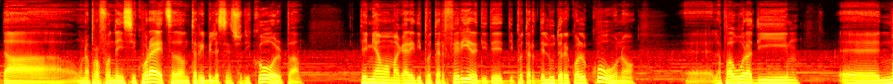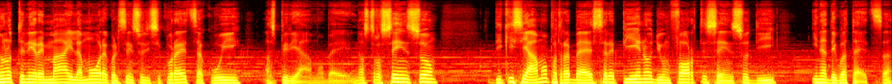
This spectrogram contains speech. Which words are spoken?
da una profonda insicurezza, da un terribile senso di colpa temiamo magari di poter ferire, di, de, di poter deludere qualcuno, eh, la paura di eh, non ottenere mai l'amore, quel senso di sicurezza a cui aspiriamo. Beh, il nostro senso di chi siamo potrebbe essere pieno di un forte senso di inadeguatezza,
